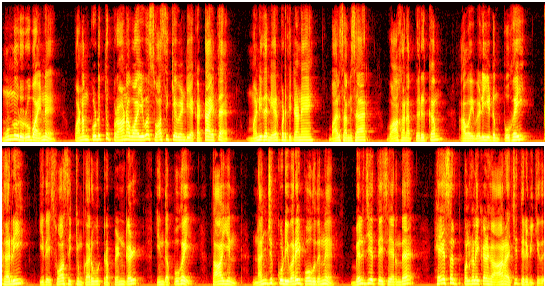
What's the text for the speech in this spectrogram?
முந்நூறு ரூபாய்ன்னு பணம் கொடுத்து பிராணவாயுவை சுவாசிக்க வேண்டிய கட்டாயத்தை மனிதன் ஏற்படுத்திட்டானே. பாலுசாமி சார் வாகன பெருக்கம் அவை வெளியிடும் புகை கரி இதை சுவாசிக்கும் கருவுற்ற பெண்கள் இந்த புகை தாயின் நஞ்சுக்கொடி வரை போகுதுன்னு பெல்ஜியத்தை சேர்ந்த ஹேசல்ட் பல்கலைக்கழக ஆராய்ச்சி தெரிவிக்குது.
